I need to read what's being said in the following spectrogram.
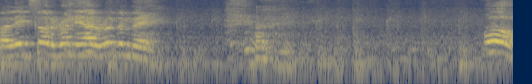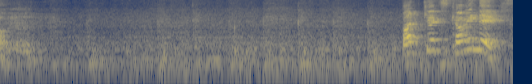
My legs started running out of rhythm there. Oh. Butt kicks coming next.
